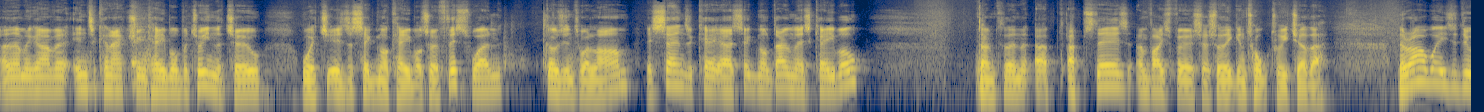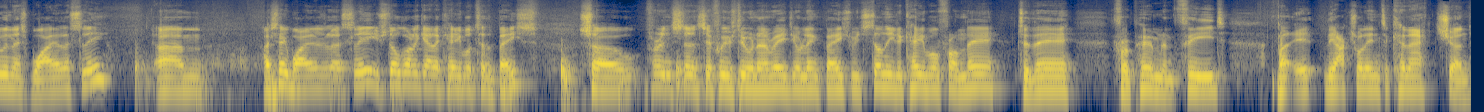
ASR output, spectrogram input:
and then we're going to have an interconnection cable between the two, which is a signal cable. So if this one goes into alarm, it sends a uh, signal down this cable, down to the up upstairs, and vice versa, so they can talk to each other. There are ways of doing this wirelessly. Um, I say wirelessly, you've still got to get a cable to the base. So, for instance, if we was doing a radio link base, we'd still need a cable from there to there for a permanent feed, but it, the actual interconnection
